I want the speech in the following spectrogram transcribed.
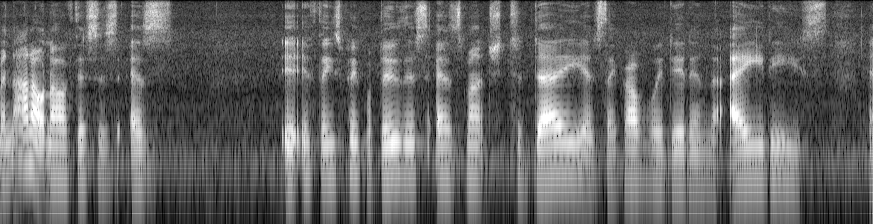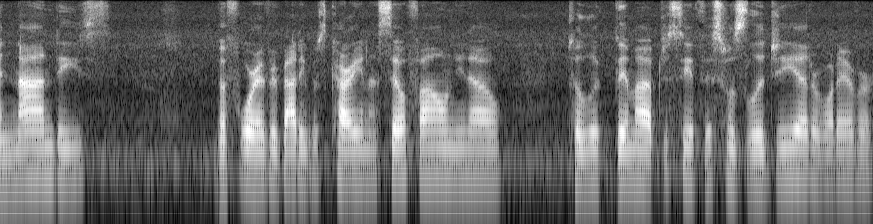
and I don't know if this is as if these people do this as much today as they probably did in the 80s and 90s before everybody was carrying a cell phone, you know, to look them up to see if this was legit or whatever.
